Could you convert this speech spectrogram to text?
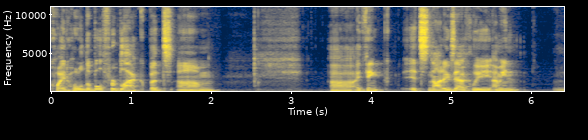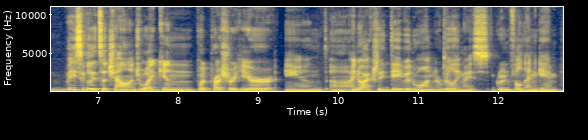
quite holdable for black, but um, uh, I think it's not exactly, I mean, basically it's a challenge. White can put pressure here, and uh, I know actually David won a really nice Grunfeld endgame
